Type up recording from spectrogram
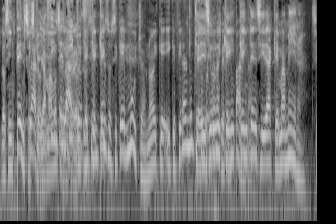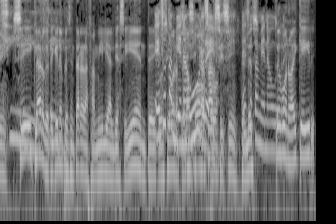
los intensos Claro, que los llamamos Claro, que- los que- intensos sí que hay muchos, ¿no? Y que, y que finalmente que dice uno, que te qué, intensidad, qué mamera. Sí. Sí. Sí, claro, que te sí. quieren presentar a la familia al día siguiente. Eso decís, también pero aburre. Casarse, sí. ¿entendés? Eso también aburre. Entonces, bueno, hay que ir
